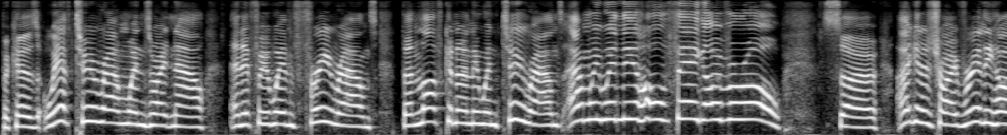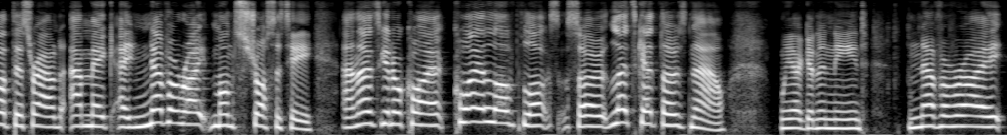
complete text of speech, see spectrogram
Because we have two round wins right now, and if we win three rounds, then Laugh can only win two rounds, and we win the whole thing overall. So I'm gonna try really hard this round and make a Netherite monstrosity, and that's gonna require quite a lot of blocks. So let's get those now. We are gonna need Netherite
